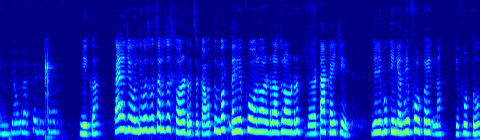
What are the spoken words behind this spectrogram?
कधी तर. मी का? काय ना जेवण दिवसभर चालूच असतं ऑर्डरचं काम. आता तुम्ही बघता हे फोन ऑर्डर अजून ऑर्डर टाकायचे आहेत. ज्याने बुकिंग केलं हे फोटो आहेत ना हे फोटो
